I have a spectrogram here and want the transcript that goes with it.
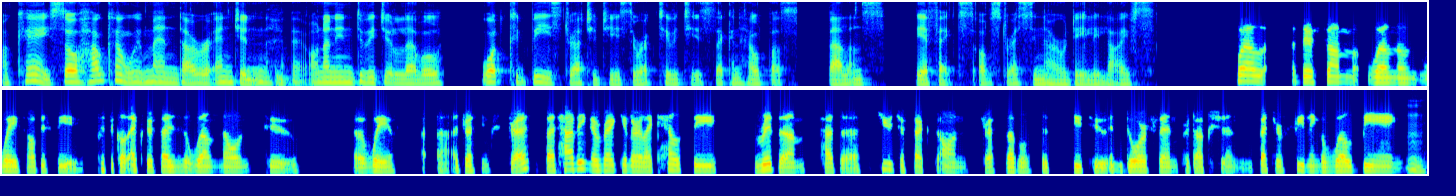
Okay, so how can we mend our engine uh, on an individual level? What could be strategies or activities that can help us balance the effects of stress in our daily lives? Well, there's some well-known ways. Obviously, physical exercise is a well-known to a way of uh, addressing stress, but having a regular, like healthy rhythm has a huge effect on stress levels. It's due to endorphin production, better feeling of well-being. Mm.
